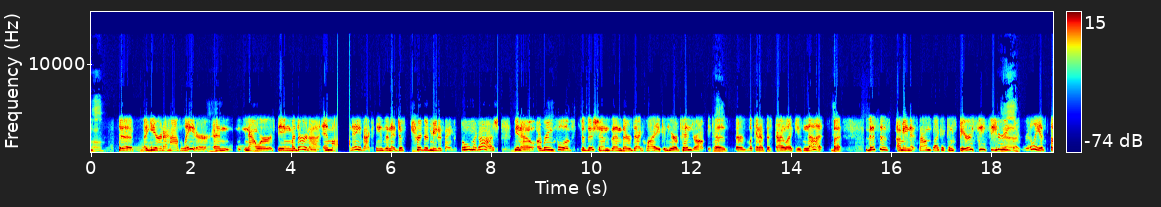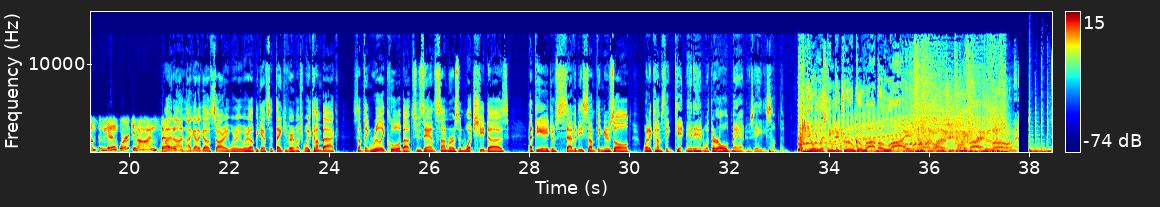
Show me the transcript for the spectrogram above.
to a year and a half later, uh-huh. and now we're seeing Moderna mRNA vaccines, and it just triggered me to think, oh my gosh, you know, a room full of physicians and they're dead quiet. You can hear a pin drop because they're looking at this guy like he's nuts. But this is, I mean, it sounds like a conspiracy theory, Yeah. but really it's something they're working on. So right it's on. I got to go. Sorry, we're, we're up against it. Thank you very much. When we come back, something really cool about Suzanne Somers and what she does at the age of 70 something years old when it comes to getting it in with her old man who's 80 something. You're listening to Drew Garabo live on 102.5 The Bone.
